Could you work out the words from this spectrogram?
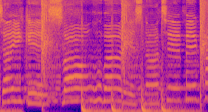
Take it slow, but it's not typical.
